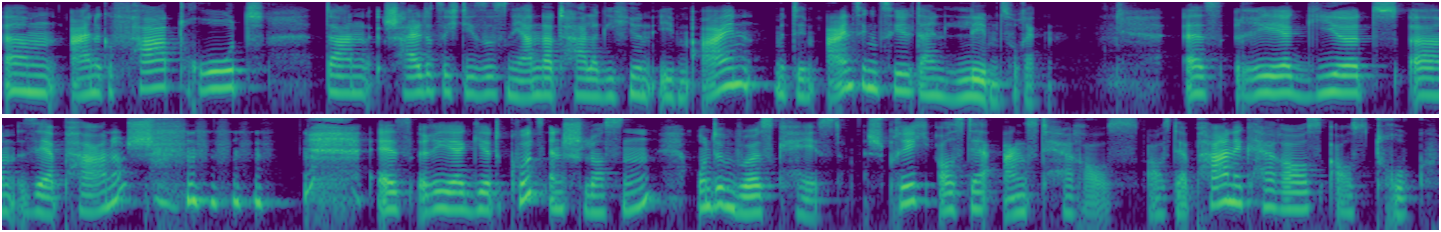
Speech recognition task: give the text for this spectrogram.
ähm, eine Gefahr droht, dann schaltet sich dieses Neandertaler-Gehirn eben ein, mit dem einzigen Ziel, dein Leben zu retten. Es reagiert ähm, sehr panisch. es reagiert kurzentschlossen und im Worst Case, sprich aus der Angst heraus, aus der Panik heraus, aus Druck.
